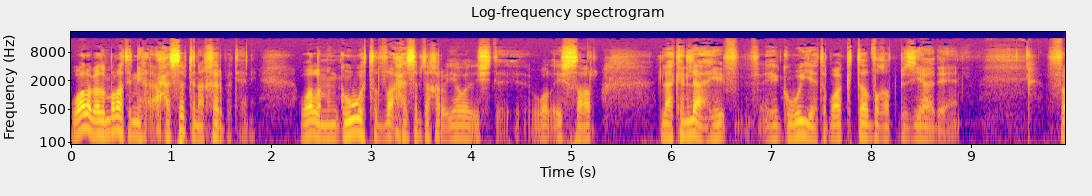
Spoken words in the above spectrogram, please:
والله بعض المرات إني حسبت إنها خربت يعني. والله من قوة الضغط حسبتها خربت يا ولد إيش والله إيش صار؟ لكن لا هي هي قوية تبغاك تضغط بزيادة يعني. ف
